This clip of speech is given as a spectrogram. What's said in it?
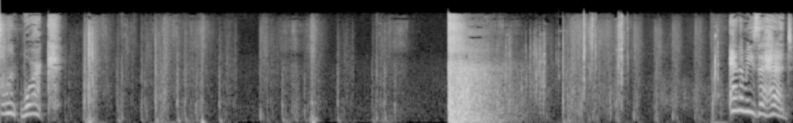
Excellent work. Enemies ahead!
